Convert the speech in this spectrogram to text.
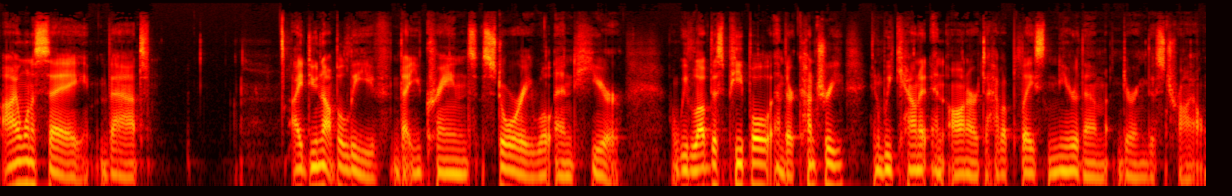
I want to say that I do not believe that Ukraine's story will end here. We love this people and their country, and we count it an honor to have a place near them during this trial.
